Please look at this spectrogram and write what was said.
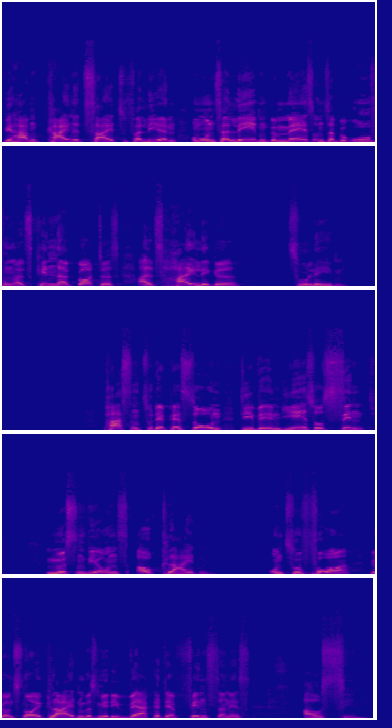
Wir haben keine Zeit zu verlieren, um unser Leben gemäß unserer Berufung als Kinder Gottes, als Heilige zu leben. Passend zu der Person, die wir in Jesus sind, müssen wir uns auch kleiden. Und zuvor wir uns neu kleiden, müssen wir die Werke der Finsternis ausziehen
